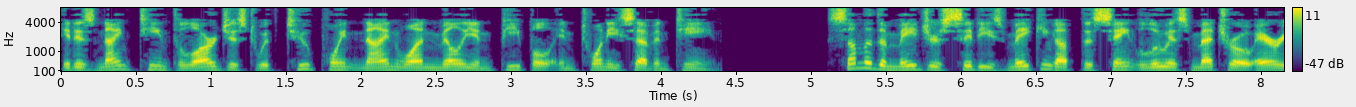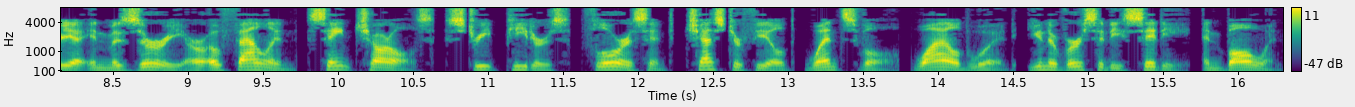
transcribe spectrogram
it is 19th largest with 2.91 million people in 2017. Some of the major cities making up the St. Louis metro area in Missouri are O'Fallon, St. Charles, St. Peters, Florissant, Chesterfield, Wentzville, Wildwood, University City, and Ballwin.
